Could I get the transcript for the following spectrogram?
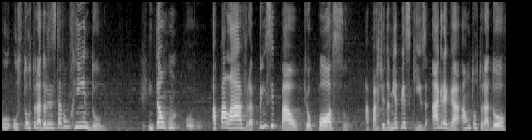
o, os torturadores estavam rindo. Então, um, a palavra principal que eu posso, a partir da minha pesquisa, agregar a um torturador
